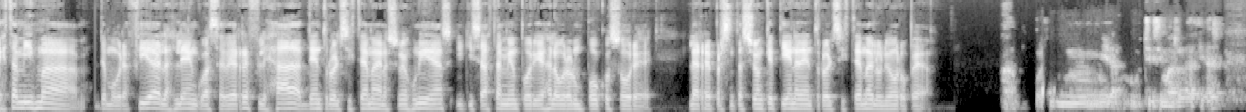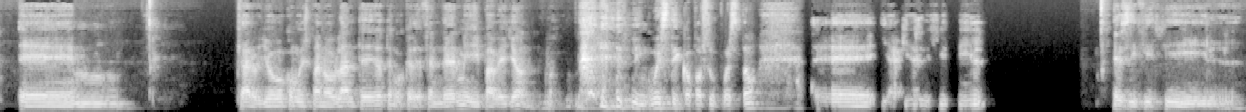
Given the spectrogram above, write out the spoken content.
esta misma demografía de las lenguas se ve reflejada dentro del sistema de Naciones Unidas y quizás también podrías elaborar un poco sobre la representación que tiene dentro del sistema de la Unión Europea. Ah, pues, mira, muchísimas gracias. Eh, Claro, yo como hispanohablante yo tengo que defender mi pabellón lingüístico, por supuesto, eh, y aquí es difícil, es difícil,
